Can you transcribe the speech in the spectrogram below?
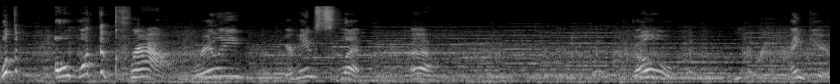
What the? Oh, what the crap? Really? Your hand slipped. Ugh. Go! Thank you.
